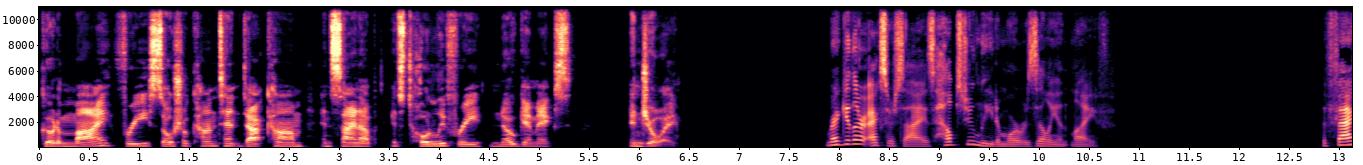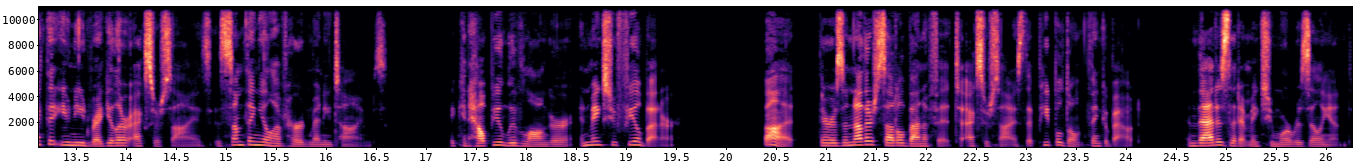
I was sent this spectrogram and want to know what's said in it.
Go to myfreesocialcontent.com and sign up. It's totally free, no gimmicks. Enjoy. Regular exercise helps you lead a more resilient life. The fact that you need regular exercise is something you'll have heard many times. It can help you live longer and makes you feel better. But there is another subtle benefit to exercise that people don't think about, and that is that it makes you more resilient.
